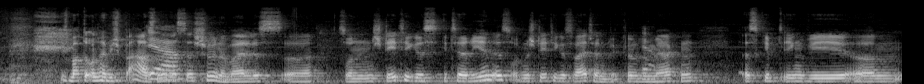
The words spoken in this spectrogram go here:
es macht unheimlich Spaß, ne? ja. ne? das ist das Schöne, weil es äh, so ein stetiges Iterieren ist und ein stetiges Weiterentwickeln. Wir ja. merken, es gibt irgendwie ähm,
